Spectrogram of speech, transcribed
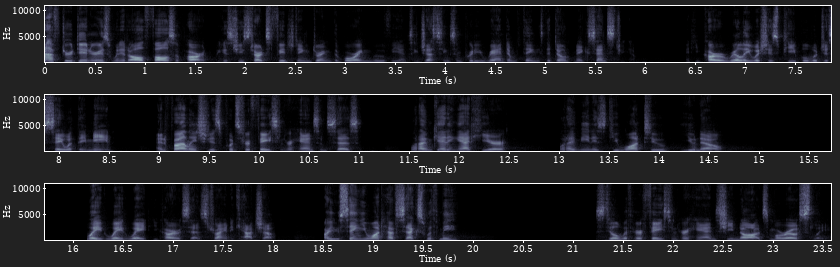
After dinner is when it all falls apart because she starts fidgeting during the boring movie and suggesting some pretty random things that don't make sense to him. And Hikaru really wishes people would just say what they mean. And finally, she just puts her face in her hands and says, What I'm getting at here, what I mean is, do you want to, you know. Wait, wait, wait, Hikaru says, trying to catch up. Are you saying you want to have sex with me? Still with her face in her hands, she nods morosely.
